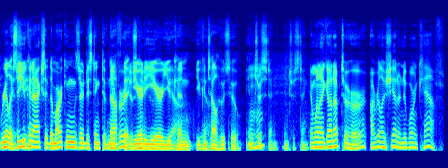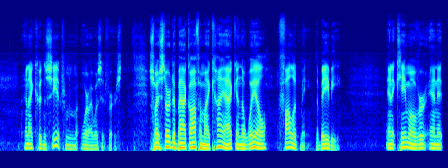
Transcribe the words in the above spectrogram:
Really? And So you can actually the markings are distinctive enough that year to year you Yeah, can you can tell who's who. Mhm. Interesting. Interesting. And when I got up to her, I realized she had a newborn calf, and I couldn't see it from where I was at first. So I started to back off in my kayak, and the whale followed me, the baby. and it came over and it,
